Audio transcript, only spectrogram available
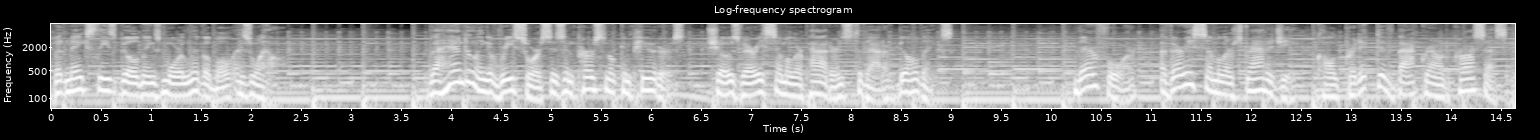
but makes these buildings more livable as well. The handling of resources in personal computers shows very similar patterns to that of buildings. Therefore, a very similar strategy called predictive background processing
